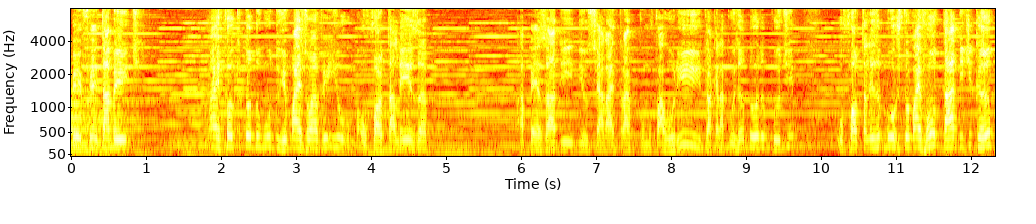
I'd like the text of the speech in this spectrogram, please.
Perfeitamente. Mas foi o que todo mundo viu mais uma vez, o, o Fortaleza, apesar de, de o Ceará entrar como favorito, aquela coisa toda pro time, o Fortaleza mostrou mais vontade de campo.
